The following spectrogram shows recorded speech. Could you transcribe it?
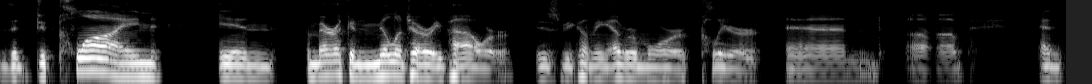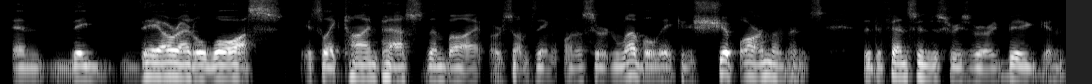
the decline in American military power is becoming ever more clear, and uh, and and they they are at a loss. It's like time passes them by or something on a certain level. They can ship armaments. The defense industry is very big, and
